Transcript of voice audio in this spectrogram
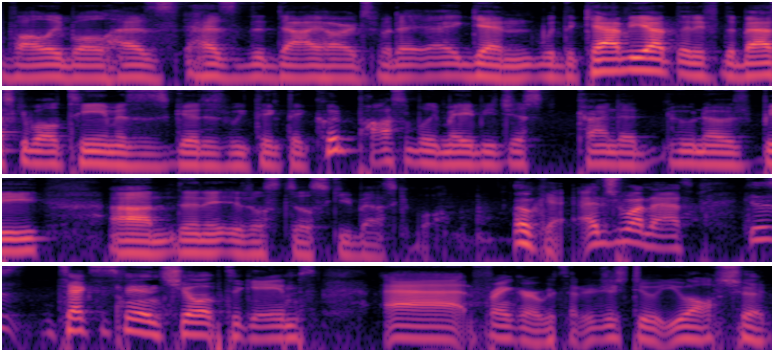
Volleyball has has the diehards, but uh, again, with the caveat that if the basketball team is as good as we think they could possibly, maybe just kind of who knows be, um, then it, it'll still skew basketball. Okay, I just want to ask because Texas fans show up to games at Frank Erwin Center. Just do it. You all should.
